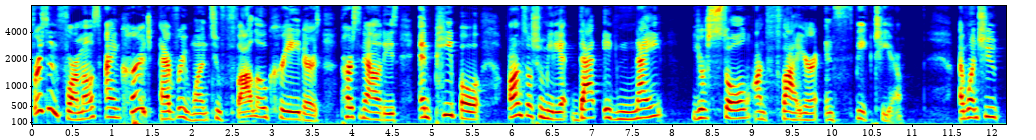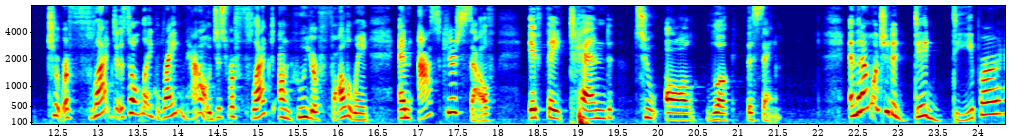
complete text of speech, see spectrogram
First and foremost, I encourage everyone to follow creators, personalities, and people on social media that ignite your soul on fire and speak to you. I want you to reflect. So, like right now, just reflect on who you're following and ask yourself if they tend to all look the same. And then I want you to dig deeper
